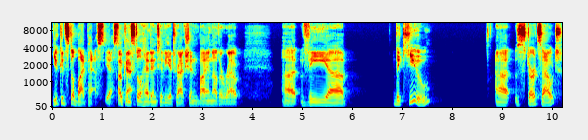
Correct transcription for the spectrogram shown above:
you could still bypass. Yes, you can still head into the attraction by another route. Uh, the uh, the queue uh, starts out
